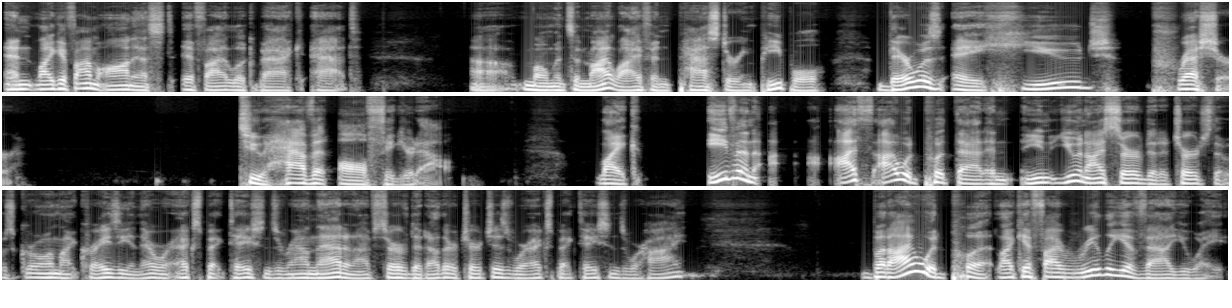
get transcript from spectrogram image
And like, if I'm honest, if I look back at uh, moments in my life and pastoring people, there was a huge pressure to have it all figured out. Like, even I th- I would put that and you, you and I served at a church that was growing like crazy and there were expectations around that and I've served at other churches where expectations were high. But I would put like if I really evaluate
